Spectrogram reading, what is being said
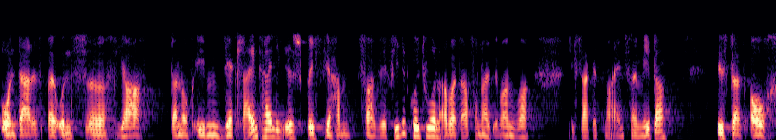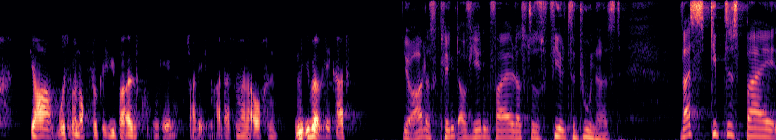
Und da das bei uns äh, ja dann auch eben sehr kleinteilig ist, sprich wir haben zwar sehr viele Kulturen, aber davon halt immer nur, ich sage jetzt mal ein, zwei Meter, ist das auch, ja, muss man auch wirklich überall gucken gehen, sage ich mal, dass man auch einen, einen Überblick hat. Ja, das klingt auf jeden Fall, dass du viel zu tun hast. Was gibt es bei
